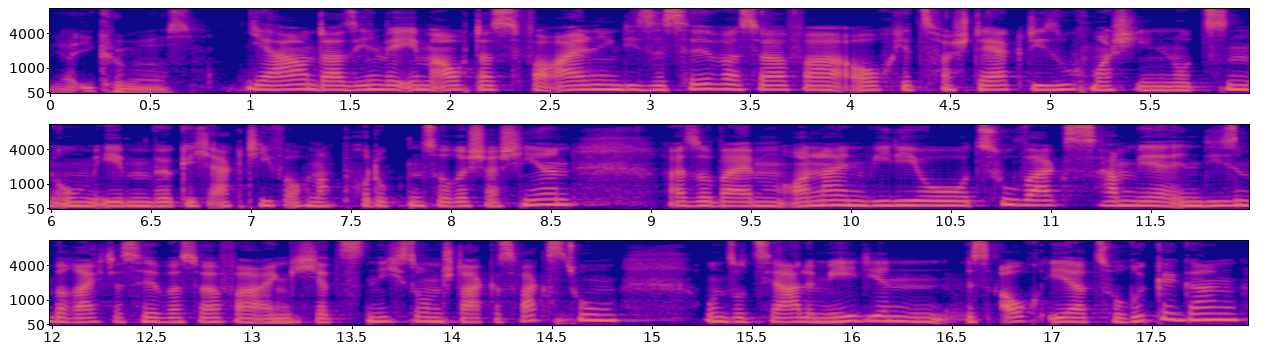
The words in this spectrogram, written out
ja, E-Commerce. Ja, und da sehen wir eben auch, dass vor allen Dingen diese Silver Surfer auch jetzt verstärkt die Suchmaschinen nutzen, um eben wirklich aktiv auch nach Produkten zu recherchieren. Also beim Online-Video-Zuwachs haben wir in diesem Bereich der Silver Surfer eigentlich jetzt nicht so ein starkes Wachstum und soziale Medien ist auch eher zurückgegangen,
